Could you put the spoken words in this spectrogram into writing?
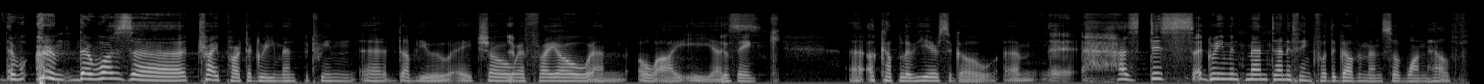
There, there was a tripart agreement between uh, WHO, yep. FAO, and OIE, I yes. think, uh, a couple of years ago. Um, uh, has this agreement meant anything for the governments of One Health?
